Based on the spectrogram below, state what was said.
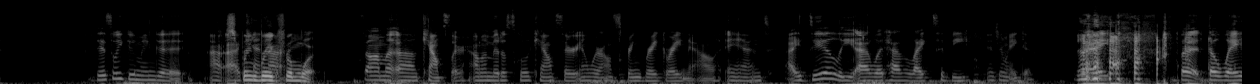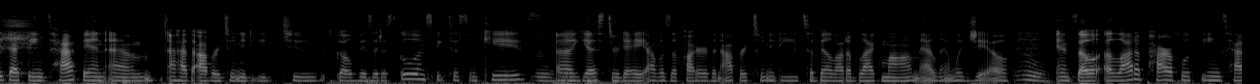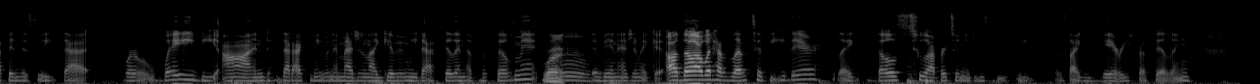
this week has been good. I, I Spring break from what? So I'm a uh, counselor. I'm a middle school counselor, and we're on spring break right now. And ideally, I would have liked to be in Jamaica, right? but the way that things happen, um, I had the opportunity to go visit a school and speak to some kids. Uh, yesterday, I was a part of an opportunity to bail out a black mom at Lynwood Jail, and so a lot of powerful things happened this week that were way beyond that I can even imagine, like giving me that feeling of fulfillment Right. than being in Jamaica. Although I would have loved to be there, like those two opportunities this week was like very fulfilling.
